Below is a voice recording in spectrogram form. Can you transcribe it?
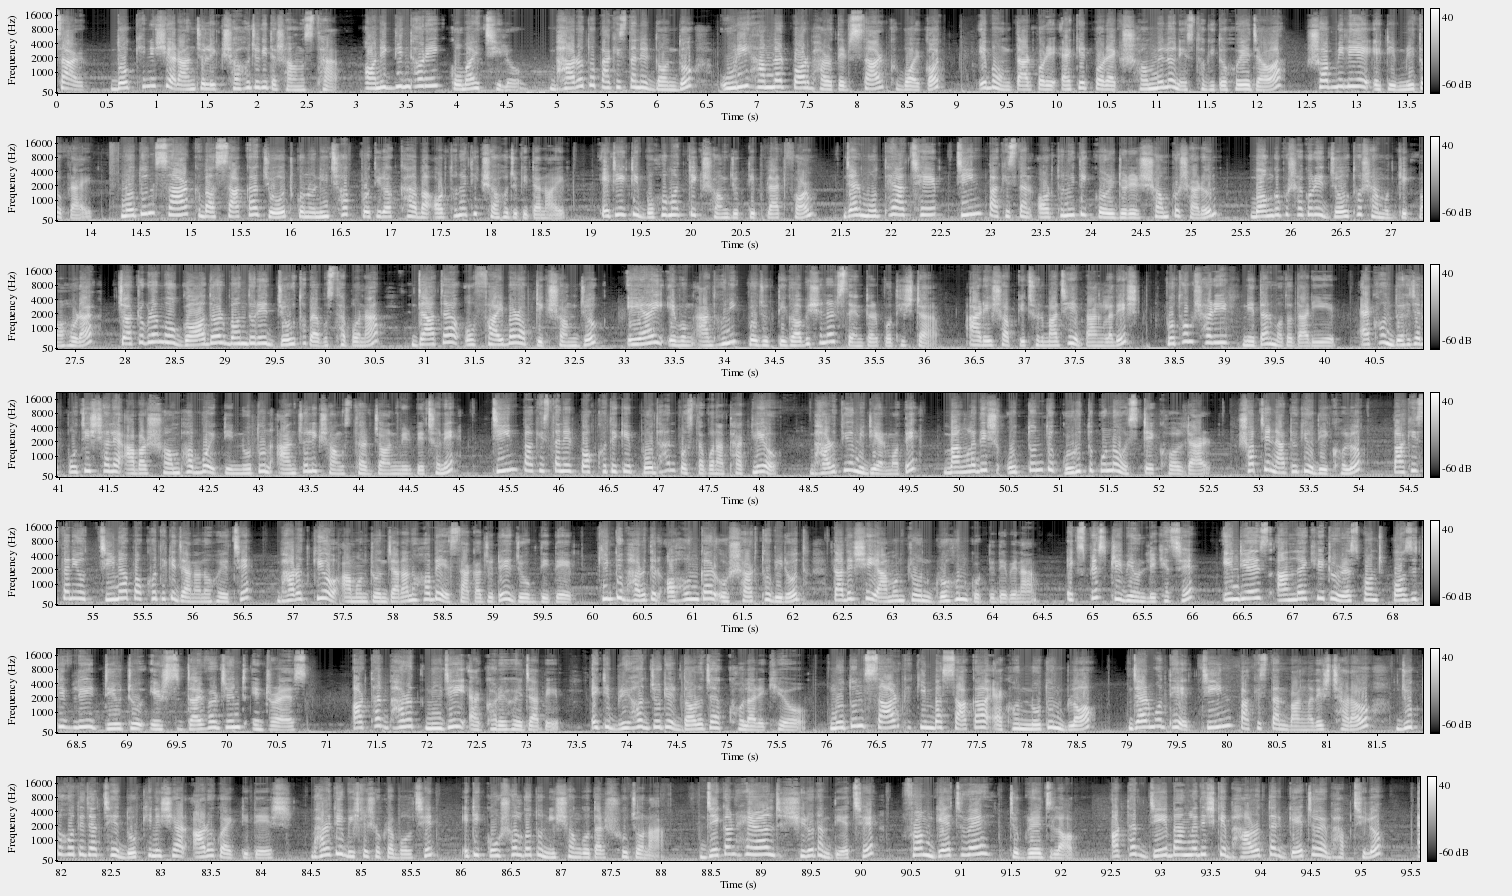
SAARC দক্ষিণ এশিয়ার আঞ্চলিক সহযোগিতা সংস্থা অনেকদিন ধরেই কোমায় ছিল। ভারত ও পাকিস্তানের দ্বন্দ্ব উড়ি হামলার পর ভারতের সার্ক বয়কট এবং তারপরে একের পর এক সম্মেলন স্থগিত হয়ে যাওয়া সব মিলিয়ে এটি মৃতপ্রায়। নতুন সার্ক বা সাকা জোট কোনো নিছক প্রতিরক্ষা বা অর্থনৈতিক সহযোগিতা নয়। এটি একটি বহুমাত্রিক সংযুক্তি প্ল্যাটফর্ম, যার মধ্যে আছে চীন পাকিস্তান অর্থনৈতিক করিডোরের সম্প্রসারণ বঙ্গোপসাগরে যৌথ সামুদ্রিক মহড়া, চট্টগ্রাম ও গোয়াদর বন্দরের যৌথ ব্যবস্থাপনা, ডাটা ও ফাইবার অপটিক সংযোগ, এআই এবং আধুনিক প্রযুক্তি গবেষণার সেন্টার প্রতিষ্ঠা। আর এই সবকিছুর মাঝে বাংলাদেশ প্রথম সারির নেতার মতো দাঁড়িয়ে। এখন দু হাজার পঁচিশ সালে আবার সম্ভাব্য একটি নতুন আঞ্চলিক সংস্থার জন্মের পেছনে চীন পাকিস্তানের পক্ষ থেকে প্রধান প্রস্তাবনা থাকলেও ভারতীয় মিডিয়ার মতে বাংলাদেশ অত্যন্ত গুরুত্বপূর্ণ স্টেক হোল্ডার সবচেয়ে নাটকীয় দিক হল পাকিস্তানি ও চীনা পক্ষ থেকে জানানো হয়েছে, ভারতকেও আমন্ত্রণ জানানো হবে সাকা জোটে যোগ দিতে। কিন্তু ভারতের অহংকার ও স্বার্থবিরোধ তাদের সেই আমন্ত্রণ গ্রহণ করতে দেবে না। এক্সপ্রেস ট্রিবিউন লিখেছে India is unlikely to respond positively due to its divergent interest অর্থাৎ ভারত নিজেই একঘরে হয়ে যাবে। একটি বৃহৎ জোটের দরজা খোলা রেখেও। নতুন সার্ক কিংবা সাকা এখন নতুন ব্লক যার মধ্যে চীন, পাকিস্তান, বাংলাদেশ ছাড়াও যুক্ত হতে যাচ্ছে দক্ষিণ এশিয়ার আরও কয়েকটি দেশ। ভারতীয় বিশ্লেষকরা বলছেন, এটি কৌশলগত নিঃসঙ্গতার সূচনা। জেকান হেরাল্ড শিরোনাম দিয়েছে ফ্রম গেটওয়ে টু গ্রেজলক অর্থাৎ যে বাংলাদেশকে ভারত তার গেটওয়ে ভাবছিল,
